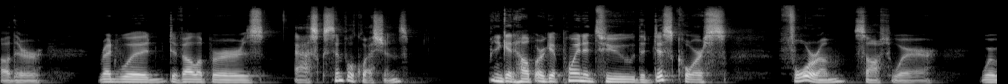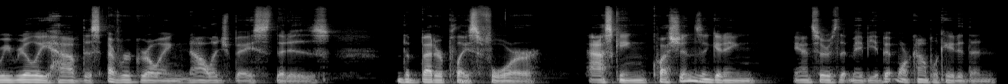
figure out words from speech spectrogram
other Redwood developers, ask simple questions, and get help or get pointed to the discourse forum software where we really have this ever growing knowledge base that is the better place for asking questions and getting answers that may be a bit more complicated than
